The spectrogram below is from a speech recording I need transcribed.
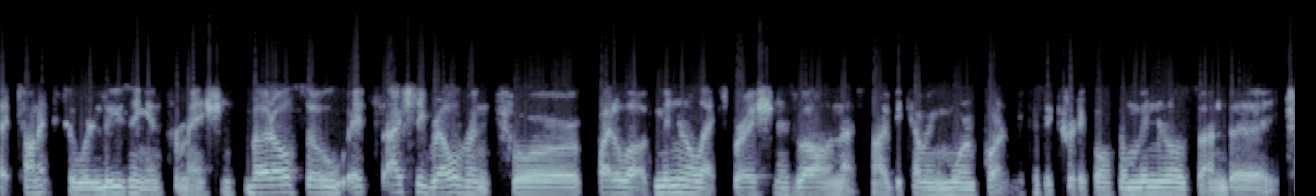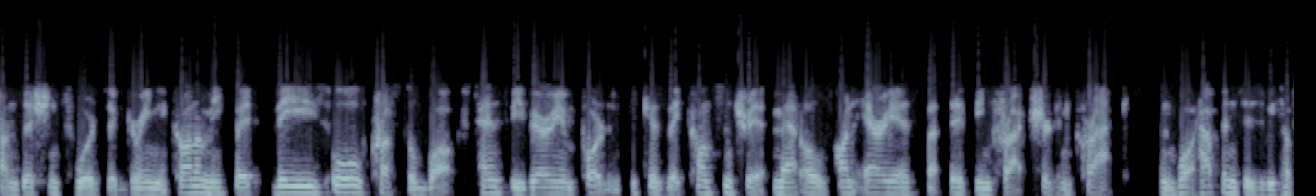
tectonics, so we're losing information. But also, it's actually relevant for quite a lot of mineral exploration as well, and that's now becoming more important because of critical minerals and the transition towards a green economy. But these old crustal blocks tend to be very important because they concentrate metals on areas that they've been fractured and cracked. And what happens is we have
